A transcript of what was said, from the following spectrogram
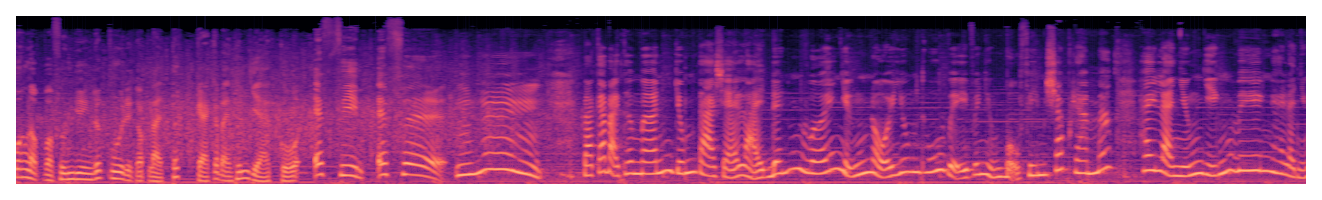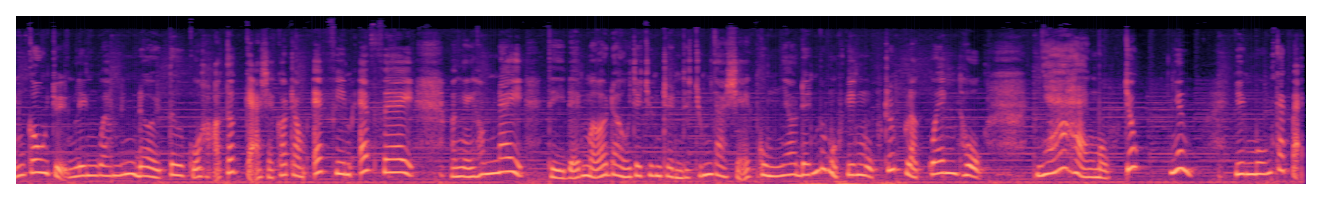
Quang Lộc và Phương Duyên rất vui được gặp lại tất cả các bạn thính giả của F phim FV. Và các bạn thân mến, chúng ta sẽ lại đến với những nội dung thú vị với những bộ phim sắp ra mắt hay là những diễn viên hay là những câu chuyện liên quan đến đời tư của họ tất cả sẽ có trong F phim FV. Và ngày hôm nay thì để mở đầu cho chương trình thì chúng ta sẽ cùng nhau đến với một chuyên mục rất là quen thuộc nhá hàng một chút nhưng Duyên muốn các bạn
